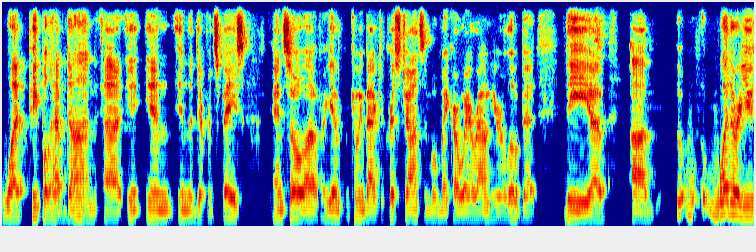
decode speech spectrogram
what people have done uh, in in the different space. And so uh, again, coming back to Chris Johnson, we'll make our way around here a little bit. The uh, uh, what are you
